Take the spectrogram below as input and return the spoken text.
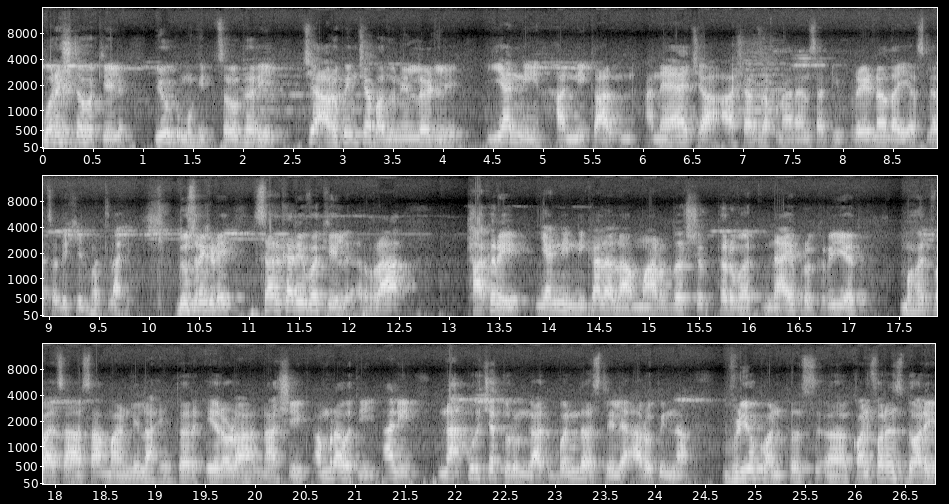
वरिष्ठ वकील युग मोहित चौधरी जे आरोपींच्या बाजूने लढले यांनी हा निकाल न्यायाच्या आशा जपणाऱ्यांसाठी प्रेरणादायी असल्याचं देखील म्हटलं आहे. दुसरीकडे सरकारी वकील रा. ठाकरे यांनी निकालाला मार्गदर्शक ठरवत न्याय प्रक्रियेत महत्त्वाचा असा मानलेला आहे. तर एरोडा नाशिक अमरावती आणि नागपूरच्या तुरुंगात बंद असलेल्या आरोपींना व्हिडिओ कॉन्फरन्स कॉन्फरन्सद्वारे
